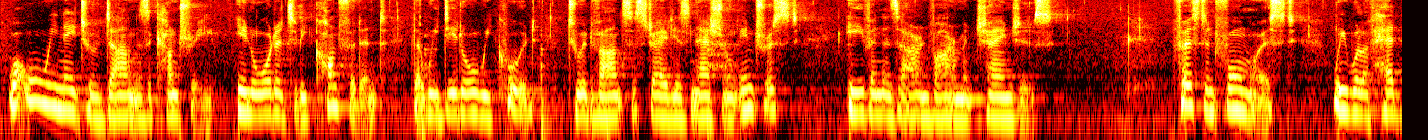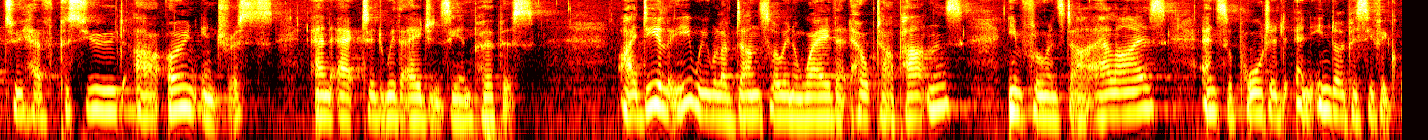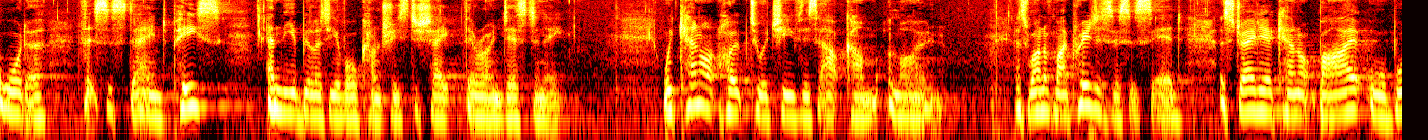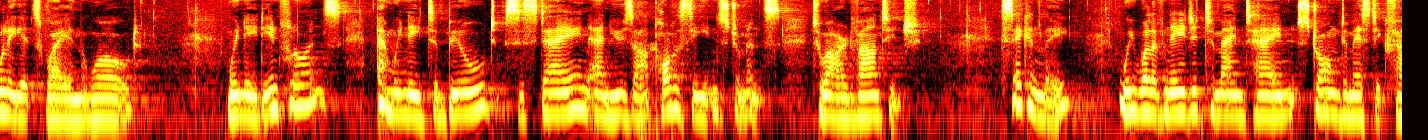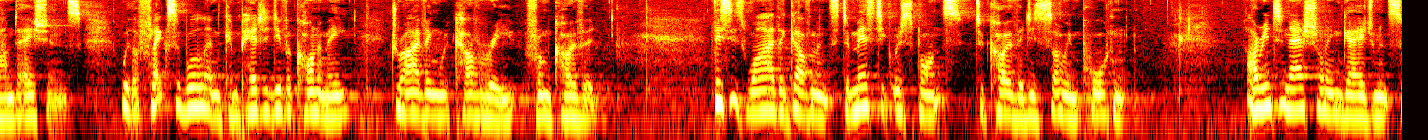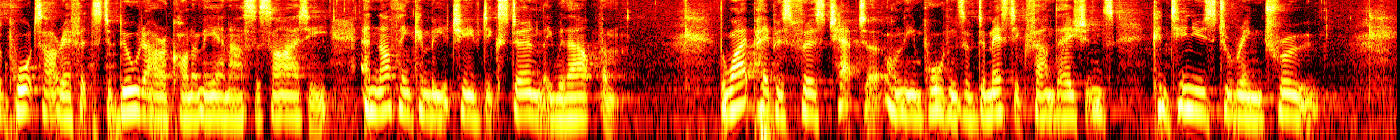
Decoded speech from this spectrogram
what will we need to have done as a country in order to be confident that we did all we could to advance Australia's national interest, even as our environment changes? First and foremost, we will have had to have pursued our own interests and acted with agency and purpose. Ideally, we will have done so in a way that helped our partners, influenced our allies, and supported an Indo Pacific order that sustained peace and the ability of all countries to shape their own destiny. We cannot hope to achieve this outcome alone. As one of my predecessors said, Australia cannot buy or bully its way in the world. We need influence and we need to build, sustain, and use our policy instruments to our advantage. Secondly, we will have needed to maintain strong domestic foundations with a flexible and competitive economy driving recovery from COVID. This is why the government's domestic response to COVID is so important. Our international engagement supports our efforts to build our economy and our society, and nothing can be achieved externally without them. The White Paper's first chapter on the importance of domestic foundations continues to ring true.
